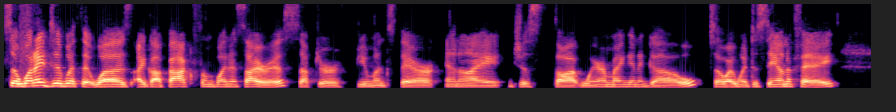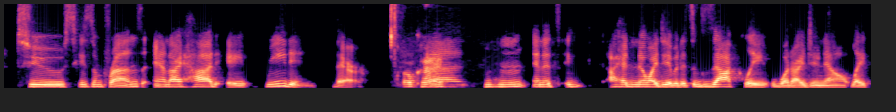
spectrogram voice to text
So what I did with it was I got back from Buenos Aires after a few months there and I just thought where am I going to go? So I went to Santa Fe to see some friends and I had a reading there. Okay. And mhm, and it's I had no idea but it's exactly what I do now. Like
